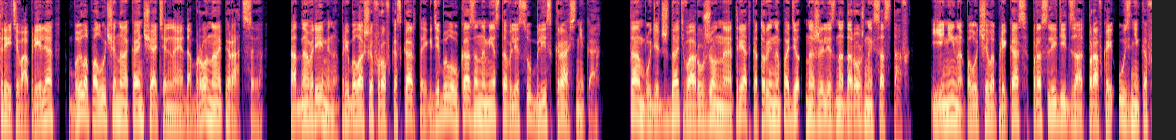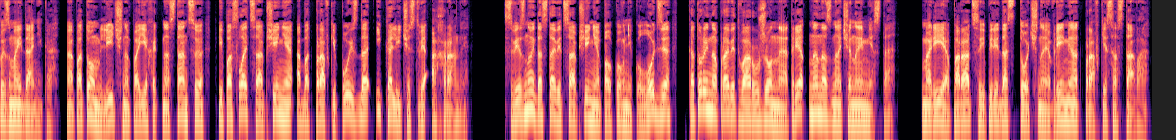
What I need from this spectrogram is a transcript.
3 апреля было получено окончательное добро на операцию. Одновременно прибыла шифровка с картой, где было указано место в лесу близ Красника. Там будет ждать вооруженный отряд, который нападет на железнодорожный состав. Янина получила приказ проследить за отправкой узников из Майданика, а потом лично поехать на станцию и послать сообщение об отправке поезда и количестве охраны. Связной доставит сообщение полковнику Лодзе, который направит вооруженный отряд на назначенное место. Мария по рации передаст точное время отправки состава.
